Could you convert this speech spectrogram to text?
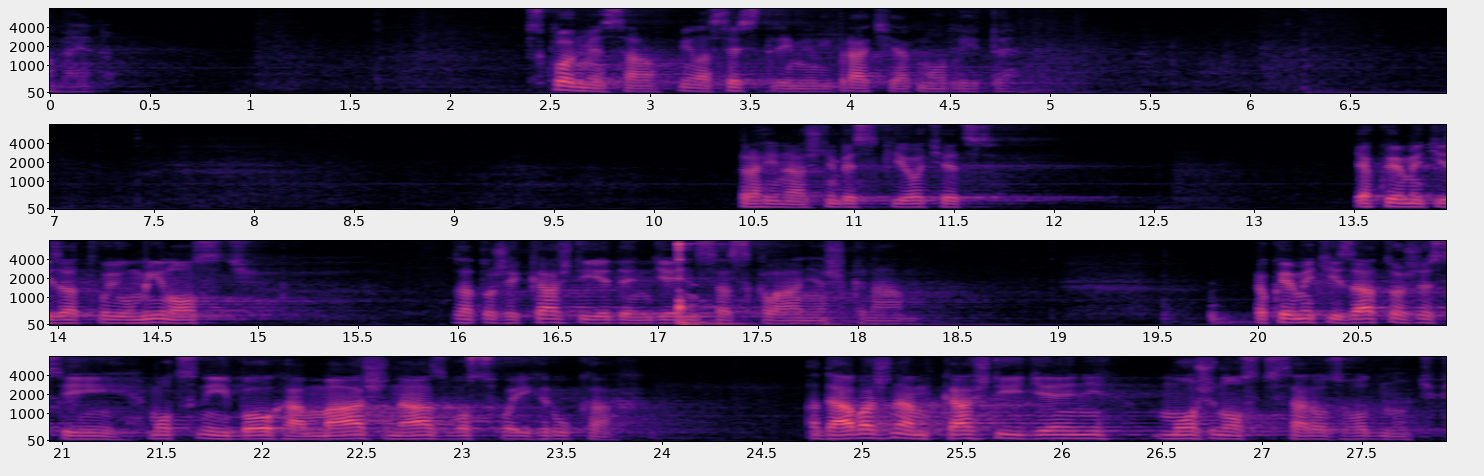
Amen. Skloňme sa, milé sestry, milí bratia, k modlitbe. Drahý náš nebeský Otec, ďakujeme Ti za Tvoju milosť, za to, že každý jeden deň sa skláňaš k nám. Ďakujeme Ti za to, že si mocný Boh a máš nás vo svojich rukách. A dávaš nám každý deň možnosť sa rozhodnúť.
